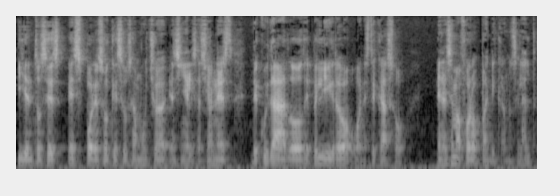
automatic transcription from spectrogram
Y entonces es por eso que se usa mucho en señalizaciones de cuidado, de peligro, o en este caso, en el semáforo, para indicarnos el alto.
